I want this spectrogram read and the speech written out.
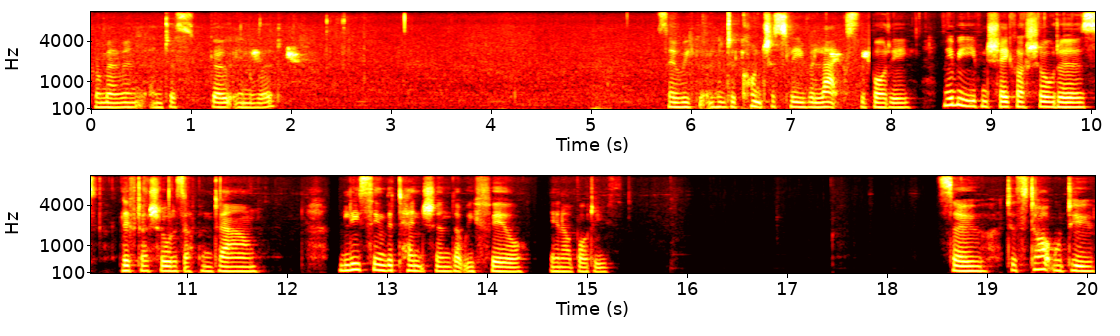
for a moment and just go inward. So we can to consciously relax the body, maybe even shake our shoulders, lift our shoulders up and down, releasing the tension that we feel in our bodies. So to start, we'll do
